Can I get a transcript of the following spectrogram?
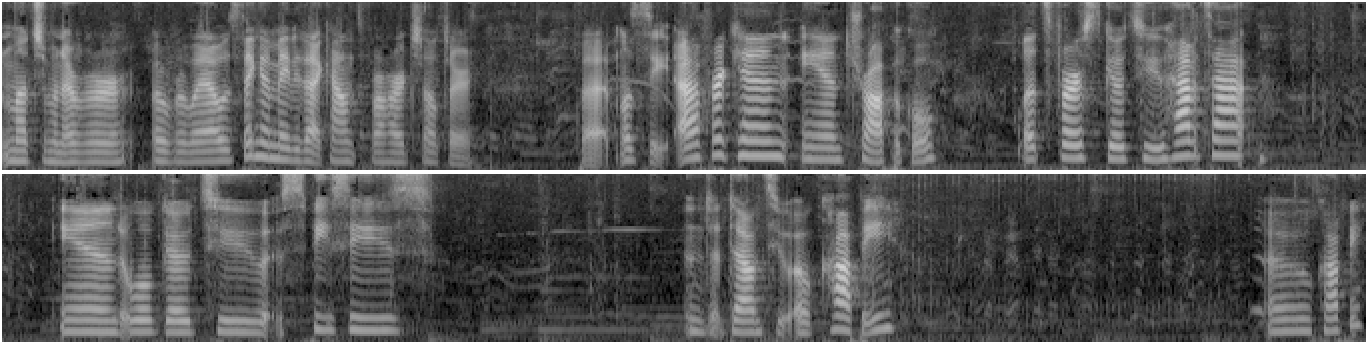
much of an over overlay. I was thinking maybe that counts for hard shelter. But let's see, African and tropical. Let's first go to habitat. And we'll go to species. And down to oh copy. Oh copy.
